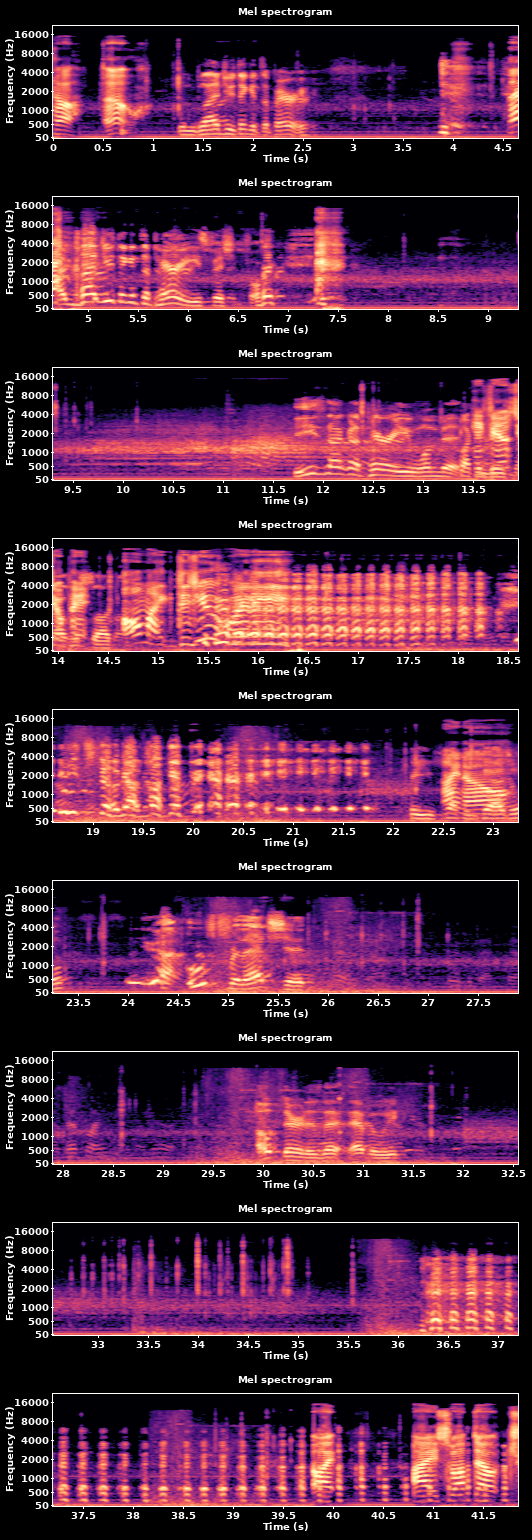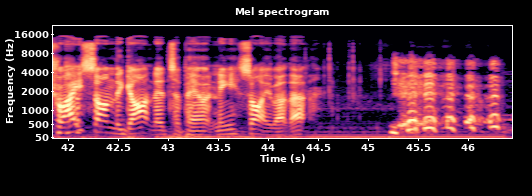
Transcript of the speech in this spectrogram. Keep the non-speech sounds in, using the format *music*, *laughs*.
Oh, oh. I'm glad you think it's a parry. *laughs* I'm glad you think it's a parry he's fishing for. *laughs* he's not gonna parry you one bit. He Fucking feels your pain. Oh my, did you really? *laughs* He's still got fucking parry. you fucking I know. casual. You got oofed for that shit. Oh, there it is, that, that booty. *laughs* I, I swapped out Trice on the gauntlets apparently. Sorry about that. *laughs*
